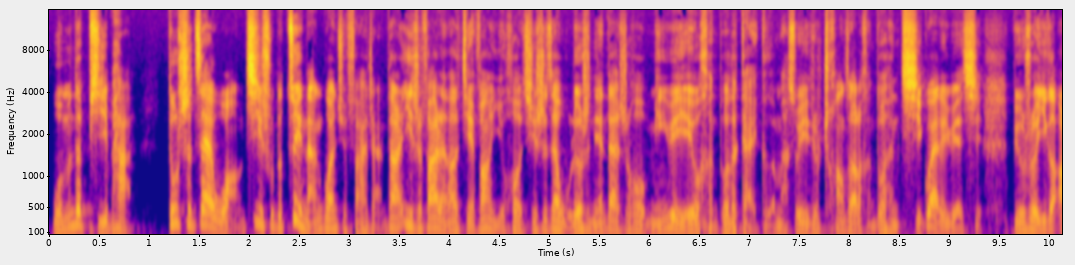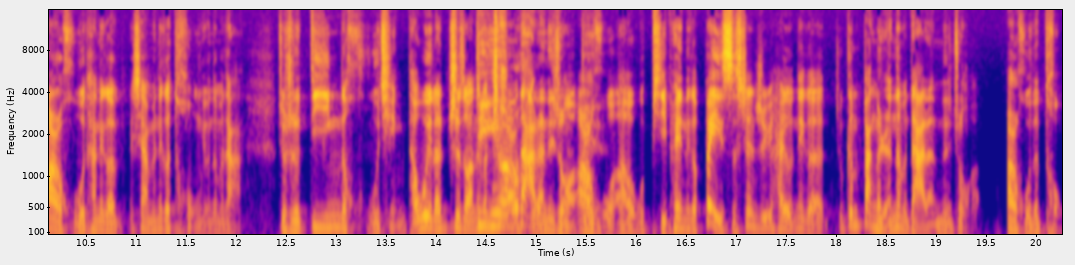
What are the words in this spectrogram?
我们的琵琶。都是在往技术的最难关去发展，当然一直发展到解放以后，其实，在五六十年代的时候，民乐也有很多的改革嘛，所以就创造了很多很奇怪的乐器，比如说一个二胡，它那个下面那个筒有那么大，就是低音的胡琴，它为了制造那个超大的那种二胡啊，我匹配那个贝斯，甚至于还有那个就跟半个人那么大的那种二胡的筒，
